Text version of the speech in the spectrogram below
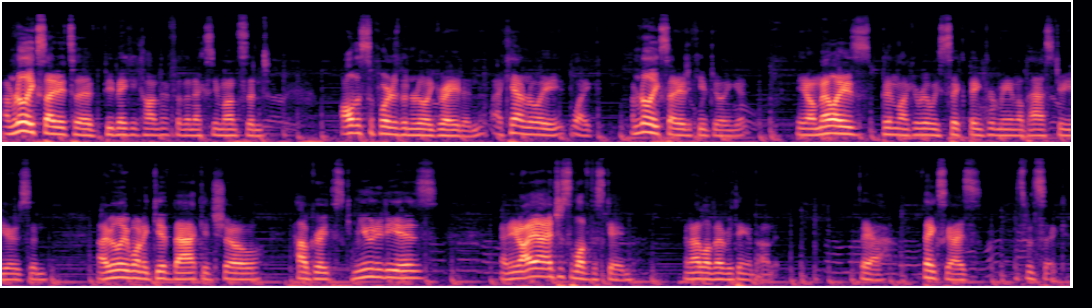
I'm really excited to be making content for the next few months, and all the support has been really great, and I can't really like I'm really excited to keep doing it. You know, Melee's been like a really sick thing for me in the past two years, and I really want to give back and show how great this community is. And you know, I, I just love this game, and I love everything about it. But yeah, thanks guys. It's been sick.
